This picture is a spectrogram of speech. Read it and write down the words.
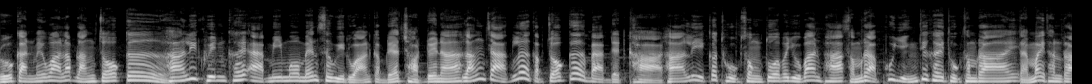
รู้กันไหมว่ารับหลังโจ๊กเกอร์ฮาร์ลีย์ควินเคยแอบมีโมเมนต์สวีทหวานกับเดชช็อตด้วยนะ หลังจากเลิกกับโจ๊กเกอร์แบบเด็ดขาดฮาร์ลีย์ก็ถูกส่งตัวไปอยู่บ้านพักสำหรับผู้หญิงที่เคยถูกทำร้าย แต่ไม่ทันไร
